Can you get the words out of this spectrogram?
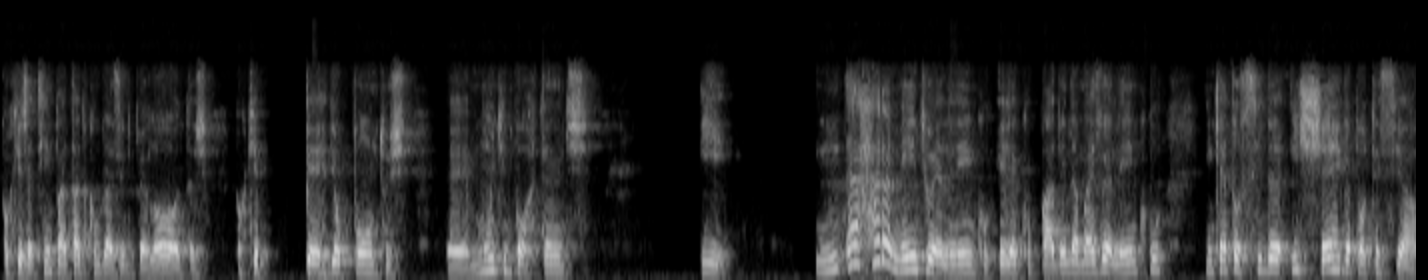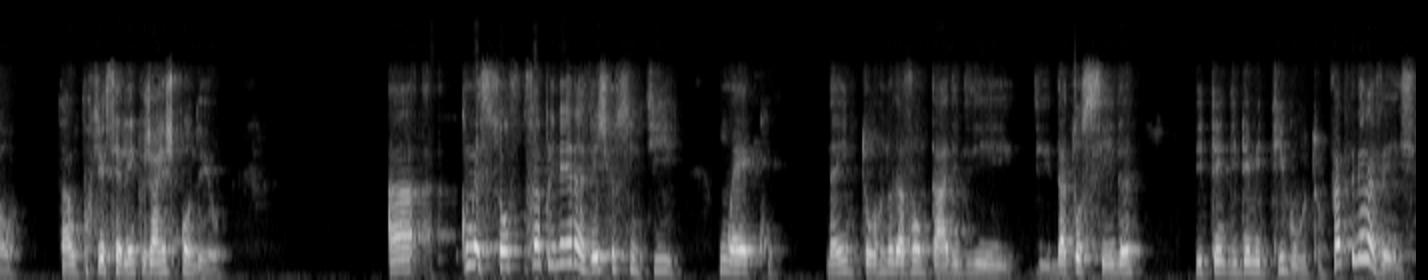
porque já tinha empatado com o Brasil de Pelotas, porque perdeu pontos é, muito importantes e raramente o elenco ele é culpado, ainda mais o elenco em que a torcida enxerga potencial, tá? porque esse elenco já respondeu. A, começou, foi a primeira vez que eu senti um eco né, em torno da vontade de, de da torcida de, ter, de demitir Guto. Foi a primeira vez.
